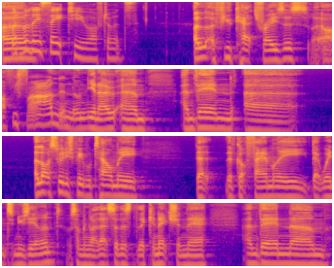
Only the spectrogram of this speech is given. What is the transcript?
Um, what will um, they say to you afterwards? A, a few catchphrases, like, oh, be fun, and, and you know, um, and then uh, a lot of Swedish people tell me that they've got family that went to New Zealand or something like that. So there's the connection there, and then. Um,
